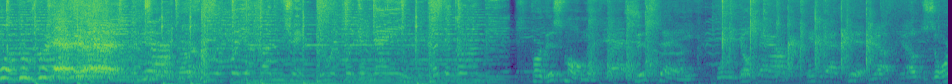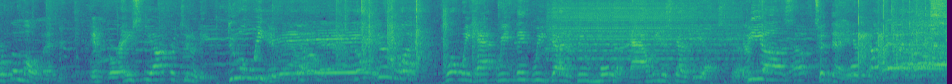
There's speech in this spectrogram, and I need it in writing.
One, two, three. For this moment, this day, when we go down into that pit, absorb the moment, embrace the opportunity, do what we do. Don't do what, what we have, we think we've got to do more. Now, we just got to be us. Be us today.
